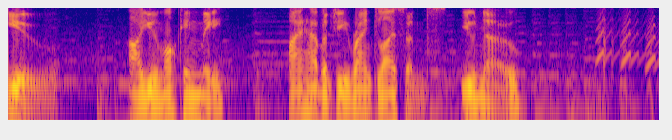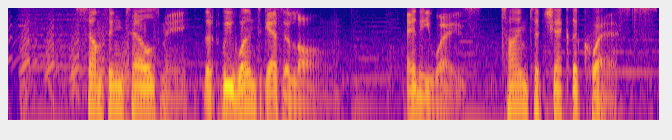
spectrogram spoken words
You. Are you mocking me? I have a G rank license, you know. Something tells me that we won't get along. Anyways, time to check the quests.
